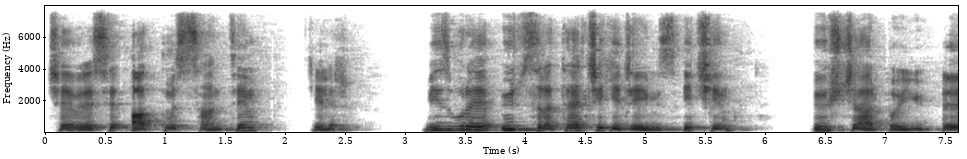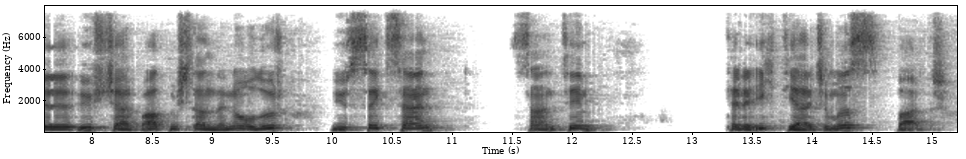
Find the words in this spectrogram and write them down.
Çevresi 60 santim gelir. Biz buraya 3 sıra tel çekeceğimiz için 3 çarpı 3 e, çarpı 60'tan da ne olur? 180 santim tele ihtiyacımız vardır.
